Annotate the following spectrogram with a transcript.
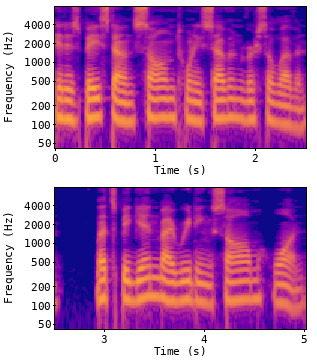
It is based on Psalm 27, verse 11. Let's begin by reading Psalm 1.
